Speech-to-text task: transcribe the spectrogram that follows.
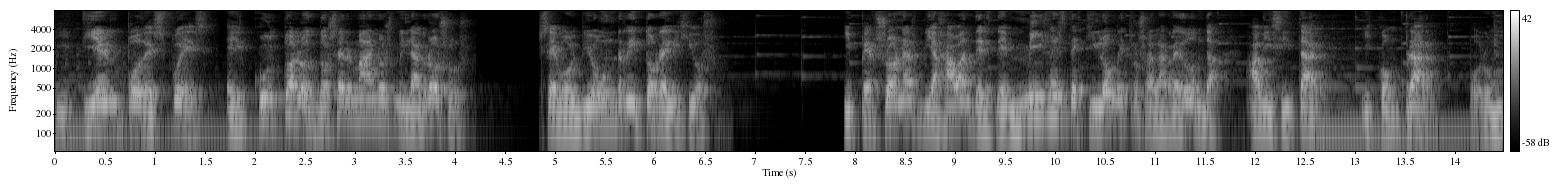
Y tiempo después, el culto a los dos hermanos milagrosos se volvió un rito religioso. Y personas viajaban desde miles de kilómetros a la redonda a visitar y comprar por un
